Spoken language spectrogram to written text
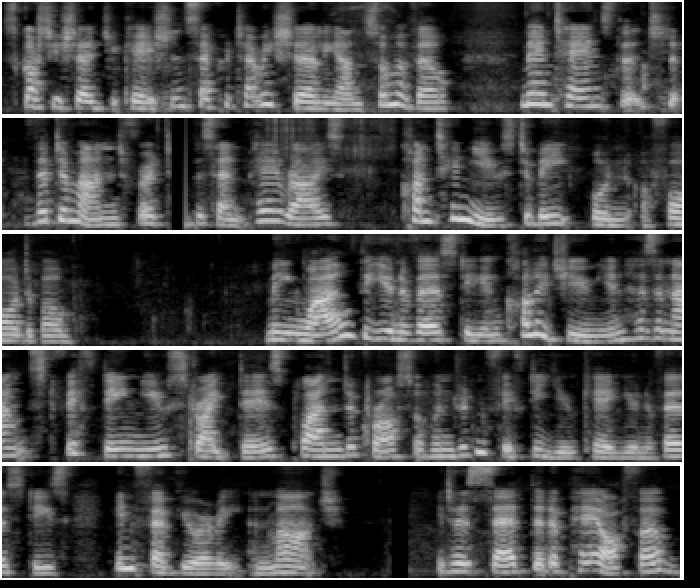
Scottish Education Secretary Shirley-Anne Somerville maintains that the demand for a 10% pay rise continues to be unaffordable. Meanwhile, the University and College Union has announced 15 new strike days planned across 150 UK universities in February and March. It has said that a pay offer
